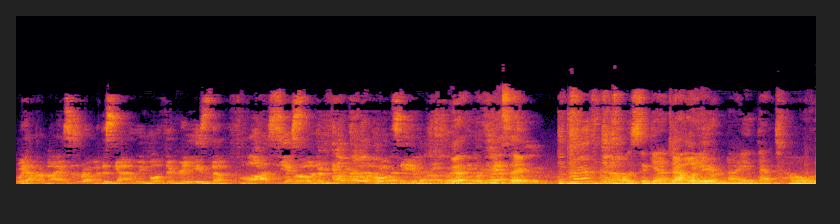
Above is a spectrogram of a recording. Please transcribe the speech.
We have our biases, bro, but this guy, we both agree, he's the flossiest motherfucker on the team. What what did he say? Once again, that day or night, that tone,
